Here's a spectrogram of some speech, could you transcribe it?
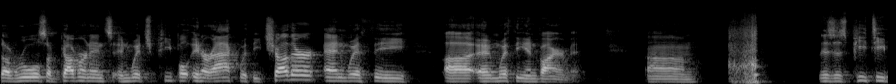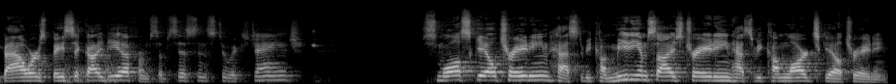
the rules of governance in which people interact with each other and with the, uh, and with the environment. Um, this is P.T. Bauer's basic idea from subsistence to exchange. Small scale trading has to become medium sized trading, has to become large scale trading.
